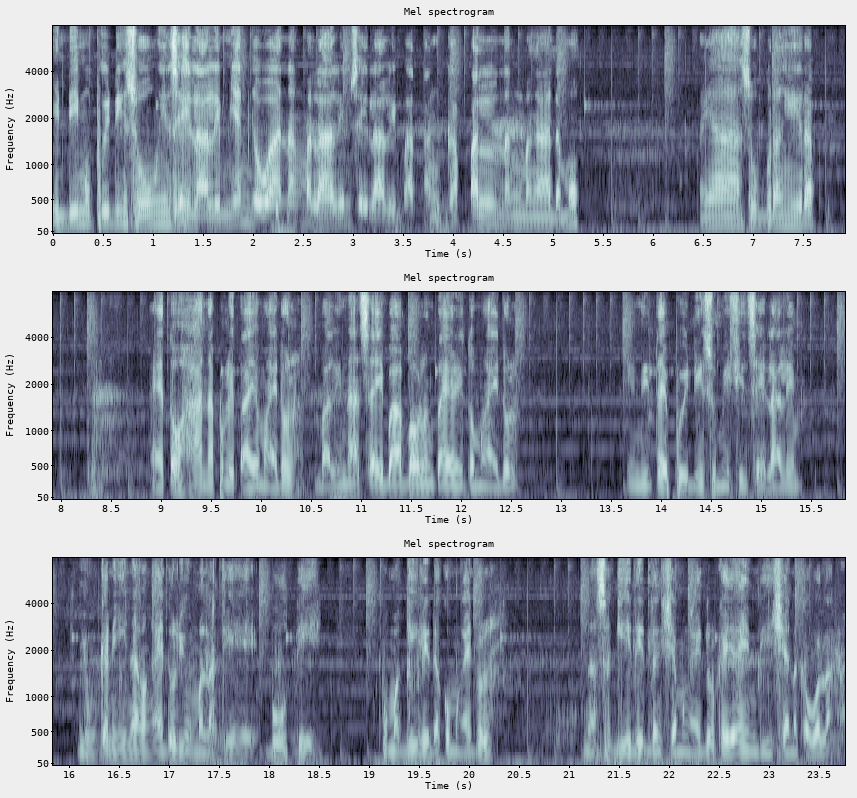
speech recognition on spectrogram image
hindi mo pwedeng sungin sa ilalim yan, gawa ng malalim sa ilalim at ang kapal ng mga damo. Kaya sobrang hirap. Eto, hanap ulit tayo mga idol. Bali nasa ibabaw lang tayo nito mga idol. Hindi tayo pwedeng sumisid sa ilalim. Yung kanina mga idol, yung malaki, buti. Pumagilid ako mga idol. Nasa gilid lang siya mga idol, kaya hindi siya nakawala.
